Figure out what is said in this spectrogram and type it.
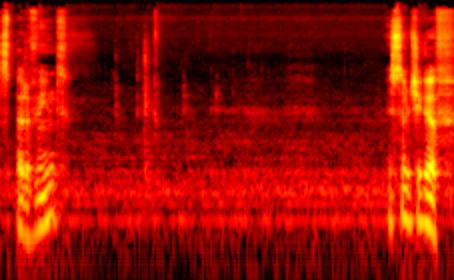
z Perfint. Jestem ciekaw,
